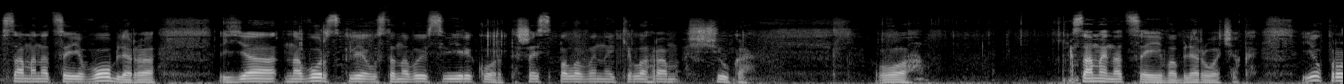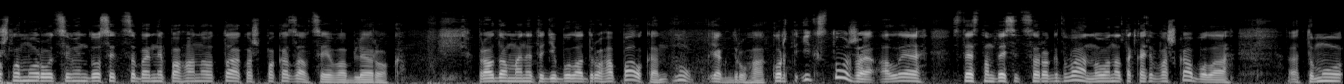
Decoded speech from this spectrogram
саме на цей воблер е, я на Ворсклі установив свій рекорд 6,5 кг щука. О, саме на цей воблерочок. І в прошлому році він досить себе непогано також показав цей воблерок. Правда, в мене тоді була друга палка, ну, як друга, Корт X теж, але з тестом 1042, ну вона така важка була. е, Тому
